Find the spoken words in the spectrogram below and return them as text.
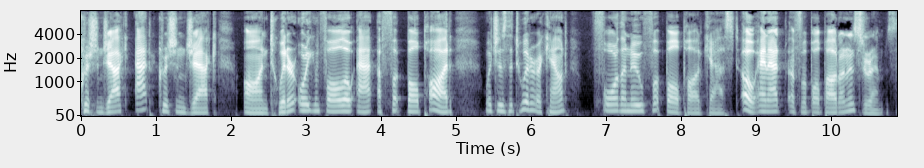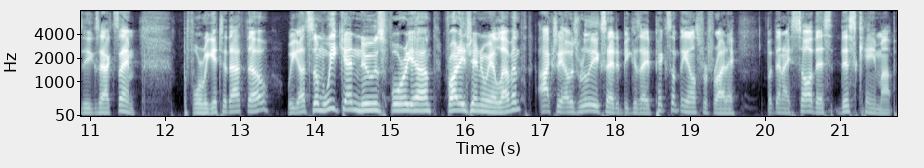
Kristian Jack at Kristian Jack on Twitter, or you can follow at a football pod, which is the Twitter account for the new football podcast. Oh, and at a football pod on Instagram. It's the exact same. Before we get to that, though, we got some weekend news for you. Friday, January 11th. Actually, I was really excited because I picked something else for Friday, but then I saw this. This came up.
